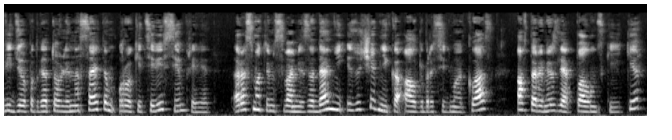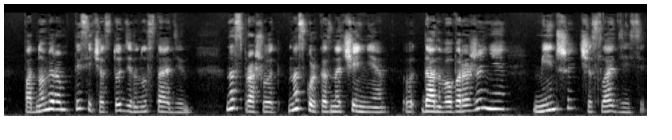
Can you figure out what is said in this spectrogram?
Видео подготовлено сайтом Уроки ТВ. Всем привет! Рассмотрим с вами задание из учебника «Алгебра 7 класс» автора Мерзляк Полонский и Кер под номером 1191. Нас спрашивают, насколько значение данного выражения меньше числа 10.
